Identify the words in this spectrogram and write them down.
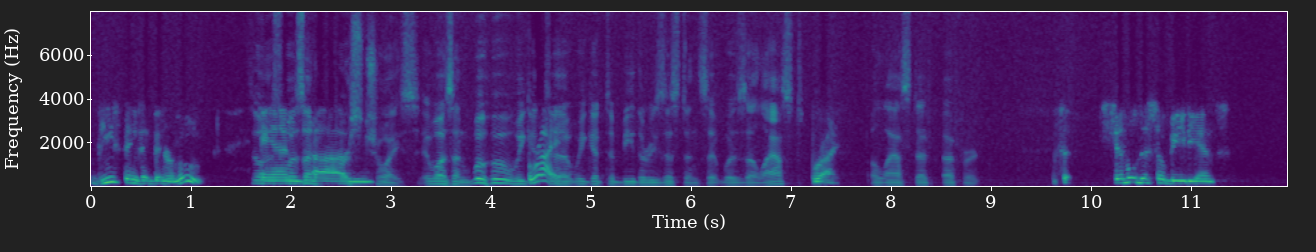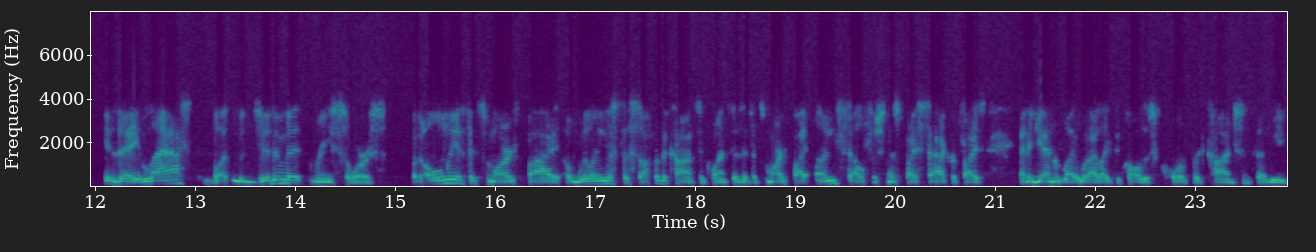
these things have been removed. So this And, wasn't a first um, choice. It wasn't woohoo. We get Right. to we get to be the resistance. It was a last Right. a last effort. civil disobedience is a last but legitimate resource, but only if it's marked by a willingness to suffer the consequences, if it's marked by unselfishness, by sacrifice, and again, like what I like to call this corporate conscience that we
